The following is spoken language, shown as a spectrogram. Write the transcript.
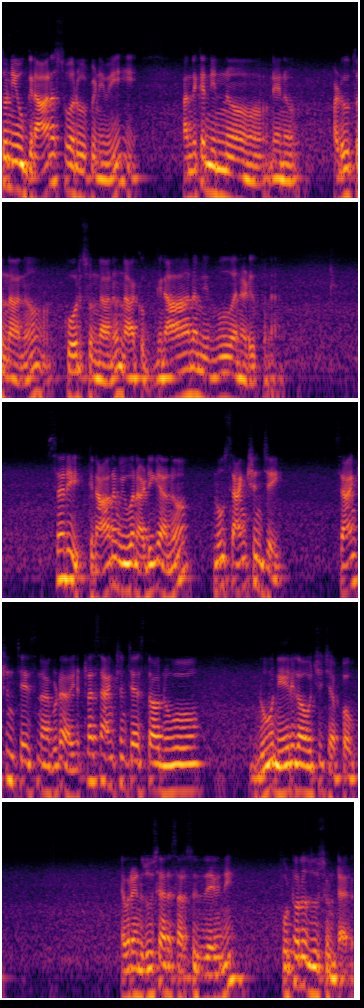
సో నీవు జ్ఞాన స్వరూపిణివి అందుకే నిన్ను నేను అడుగుతున్నాను కోరుచున్నాను నాకు జ్ఞానం ఇవ్వు అని అడుగుతున్నాను. సరే జ్ఞానం ఇవ్వని అడిగాను నువ్వు శాంక్షన్ చేయి. శాంక్షన్ చేసినా కూడా ఎట్లా శాంక్షన్ చేస్తావు నువ్వు? నువ్వు నేరుగా వచ్చి చెప్పవు. ఎవరైనా చూసారా సరస్వతీదేవిని? ఫోటోలో చూసి ఉంటారు.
